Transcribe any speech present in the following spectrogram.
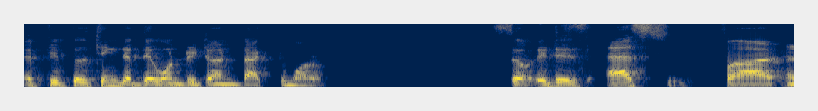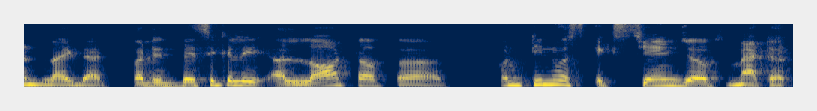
that people think that they won't return back tomorrow. So it is as far and like that. But it basically a lot of uh, continuous exchange of matter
